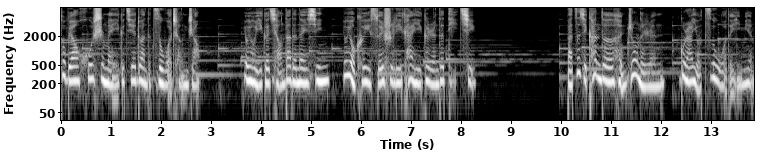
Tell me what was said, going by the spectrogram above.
都不要忽视每一个阶段的自我成长。拥有一个强大的内心，拥有可以随时离开一个人的底气。把自己看得很重的人，固然有自我的一面，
